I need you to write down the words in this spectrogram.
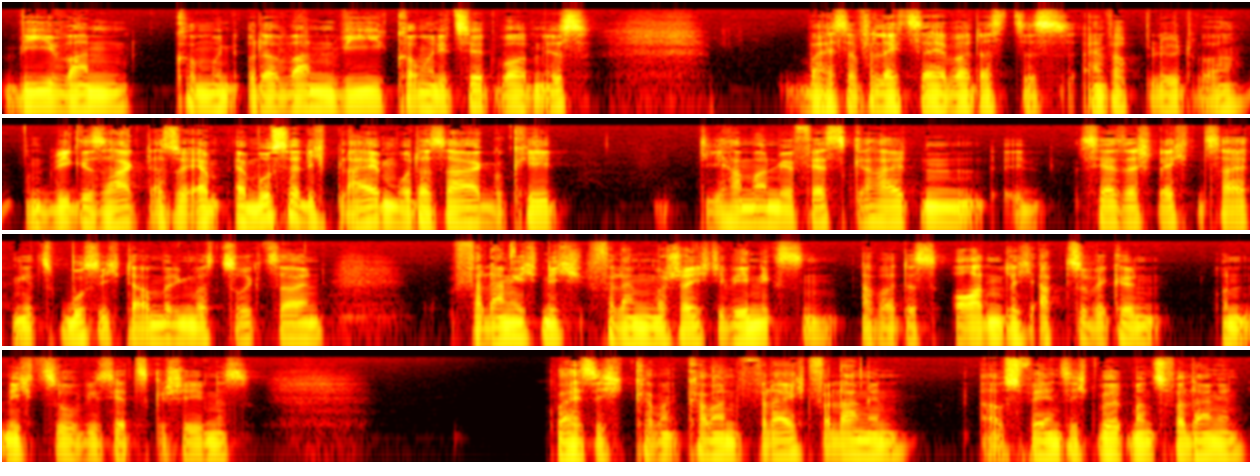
wie wann oder wann wie kommuniziert worden ist, weiß er vielleicht selber, dass das einfach blöd war. Und wie gesagt, also er, er muss ja nicht bleiben oder sagen, okay, die haben an mir festgehalten in sehr, sehr schlechten Zeiten, jetzt muss ich da unbedingt was zurückzahlen. Verlange ich nicht, verlangen wahrscheinlich die wenigsten, aber das ordentlich abzuwickeln und nicht so, wie es jetzt geschehen ist, weiß ich, kann man, kann man vielleicht verlangen. Aus Fansicht wird man es verlangen.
